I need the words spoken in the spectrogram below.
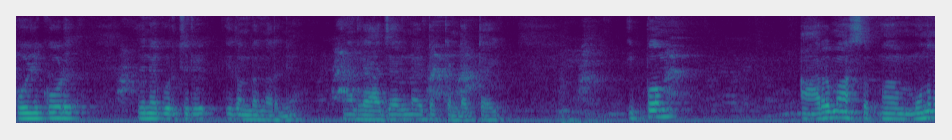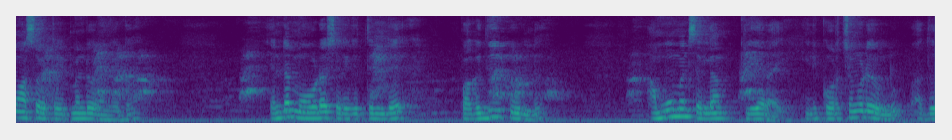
കോഴിക്കോട് ഇതിനെക്കുറിച്ചൊരു ഇതുണ്ടെന്നറിഞ്ഞു. ഞാൻ രാജാവിനായിട്ട് കണ്ടക്റ്റായി ഇപ്പം ആറ് മാസം മൂന്ന് മാസം ട്രീറ്റ്മെന്റ് തുടങ്ങിയിട്ട് എന്റെ മോടെ ശരീരത്തിന്റെ പകുതി കൂടുതൽ അമൂവ്മെന്റ്സ് എല്ലാം ക്ലിയറായി ഇനി കുറച്ചും കൂടെ ഉള്ളൂ. അത്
